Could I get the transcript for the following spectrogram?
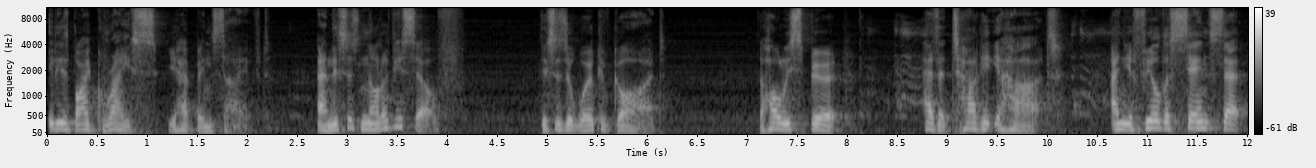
it is by grace you have been saved. And this is not of yourself, this is a work of God. The Holy Spirit has a tug at your heart, and you feel the sense that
